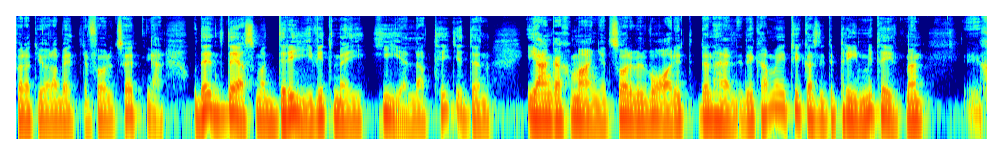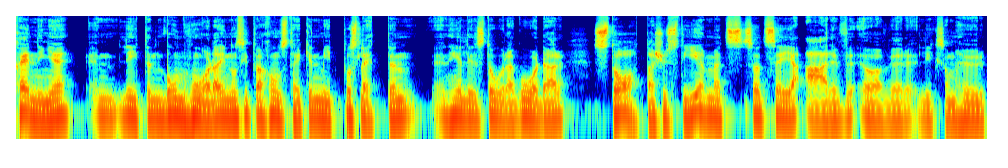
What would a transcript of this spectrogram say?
för att göra bättre förutsättningar. Och det är det som har drivit mig hela tiden i engagemanget. Så har det väl varit den här, det kan man ju tyckas lite primitivt, men Skänninge, en liten bondhåla inom situationstecken mitt på slätten, en hel del stora gårdar. Statarsystemets så att säga arv över liksom hur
